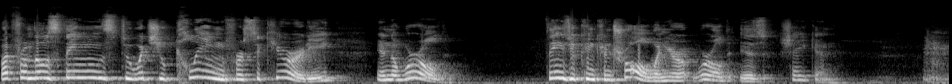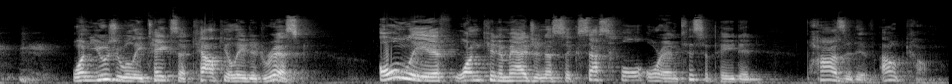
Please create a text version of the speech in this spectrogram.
but from those things to which you cling for security in the world. Things you can control when your world is shaken. One usually takes a calculated risk only if one can imagine a successful or anticipated positive outcome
